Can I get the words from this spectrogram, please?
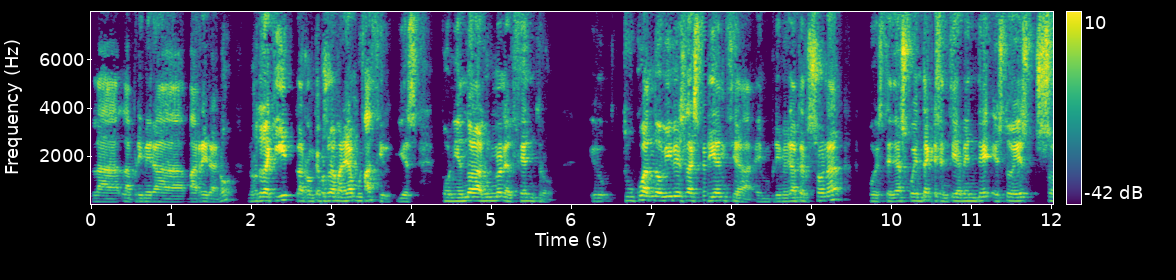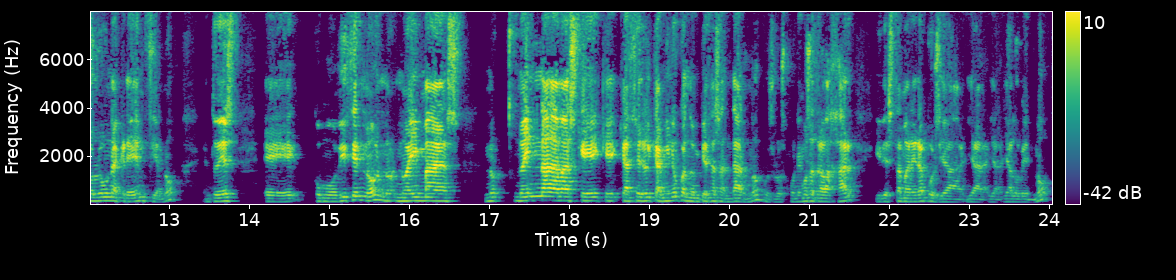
la, primera barrera, ¿no? Nosotros aquí la rompemos de una manera muy fácil y es poniendo al alumno en el centro. Tú cuando vives la experiencia en primera persona, pues te das cuenta que sencillamente esto es solo una creencia, ¿no? Entonces, eh, como dicen, ¿no? No, hay más, no, hay nada más que, hacer el camino cuando empiezas a andar, ¿no? Pues los ponemos a trabajar y de esta manera pues ya, ya, ya, lo ven, ¿no?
